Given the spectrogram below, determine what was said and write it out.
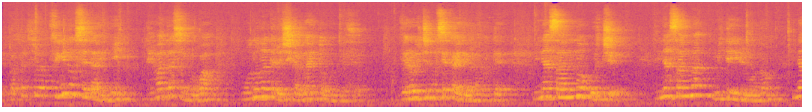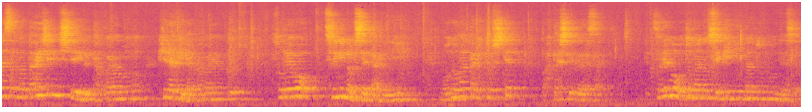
私は次の世代に手渡すのは物語しかないと思うんですよ。01の世界ではなくて皆さんの宇宙皆さんが見ているもの皆さんが大事にしている宝物キラキラ輝く。それを次の世代に物語として渡してください。それが大人の責任だと思うんです。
